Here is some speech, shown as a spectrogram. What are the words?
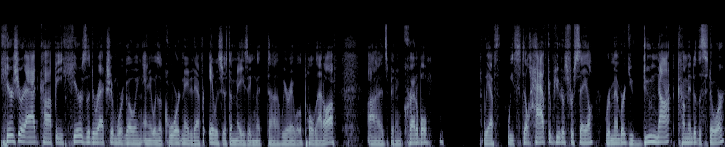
Here's your ad copy. Here's the direction we're going, and it was a coordinated effort. It was just amazing that uh, we were able to pull that off. Uh, it's been incredible. We have we still have computers for sale. Remember, you do not come into the store.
